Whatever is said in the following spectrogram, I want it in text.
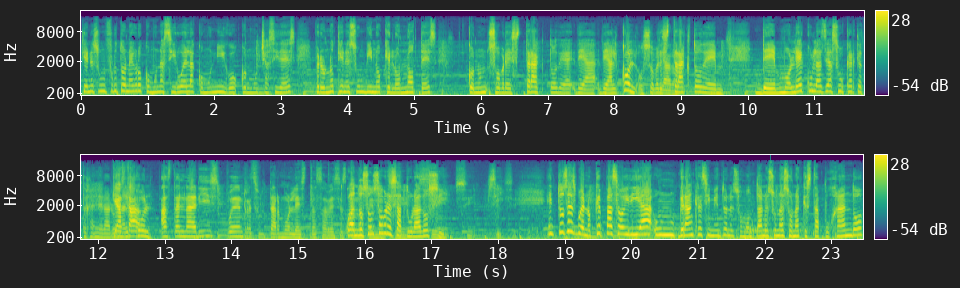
tienes un fruto negro como una ciruela, como un higo, con mucha acidez, pero no tienes un vino que lo notes con un sobreextracto de, de, alcohol o sobreextracto de, de, moléculas de azúcar que te generaron que hasta, alcohol. Hasta el nariz pueden resultar molestas a veces. Cuando, son sobresaturados, sí sí, sí Entonces, bueno, ¿qué pasa hoy día? Un gran crecimiento en el Somontano. Es una zona que está pujando,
